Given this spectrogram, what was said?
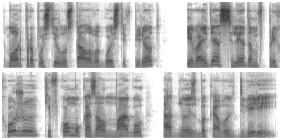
Тмор пропустил усталого гостя вперед и, войдя следом в прихожую, кивком указал магу одну из боковых дверей,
